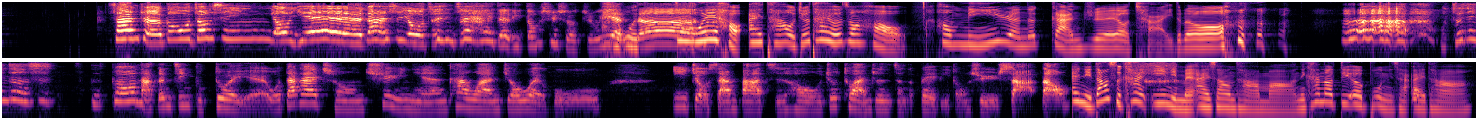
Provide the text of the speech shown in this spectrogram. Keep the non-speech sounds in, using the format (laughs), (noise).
三折购物中心有耶，当然是由我最近最爱的李东旭所主演的。对，我也好爱他，我觉得他有一种好好迷人的感觉，有才的喽。(laughs) 我最近真的是不知道哪根筋不对耶，我大概从去年看完《九尾狐》一九三八之后，我就突然就是整个被李东旭杀到。哎，你当时看一，你没爱上他吗？你看到第二部你才爱他。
